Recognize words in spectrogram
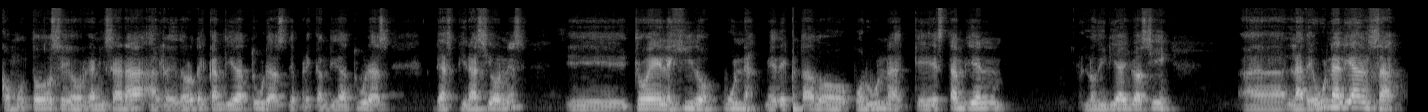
como todo se organizará alrededor de candidaturas, de precandidaturas, de aspiraciones, eh, yo he elegido una, me he decantado por una, que es también, lo diría yo así, ah, la de una alianza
